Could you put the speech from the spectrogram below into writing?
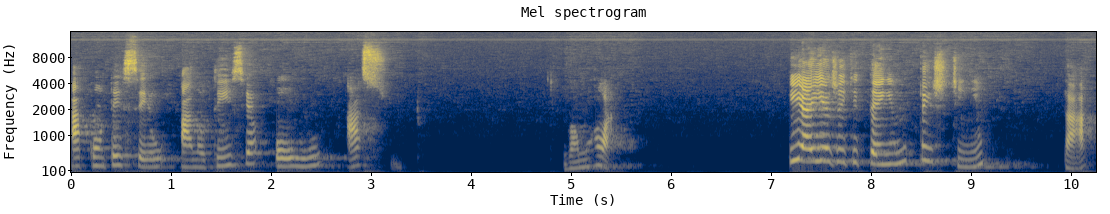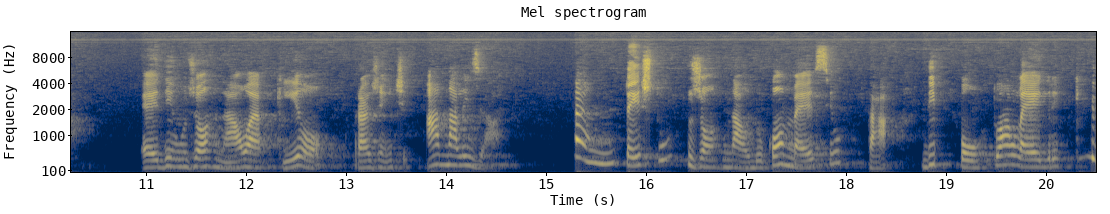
aconteceu a notícia ou o assunto. Vamos lá. E aí a gente tem um textinho, tá? É de um jornal aqui, ó, para a gente analisar. É um texto Jornal do Comércio, tá? De Porto Alegre, que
